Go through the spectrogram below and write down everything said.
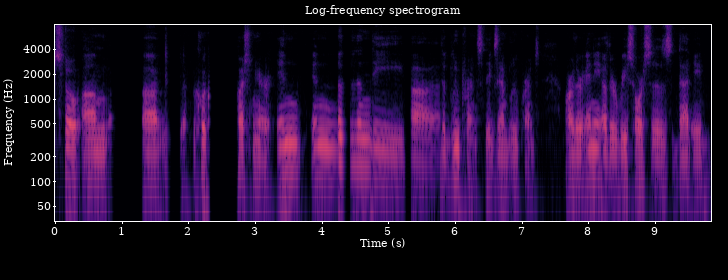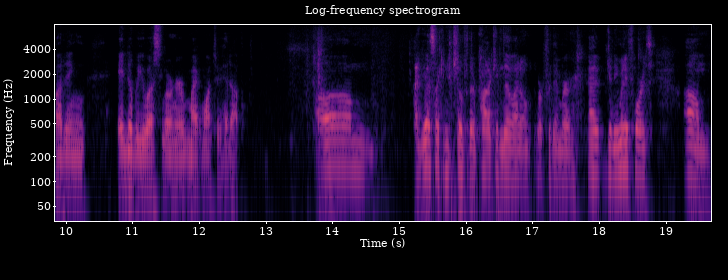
So, um, uh, a quick question here. In in other than the uh, the blueprints, the exam blueprint, are there any other resources that a budding AWS learner might want to hit up? Um, I guess I can show for their product, even though I don't work for them or get any money for it. Um,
